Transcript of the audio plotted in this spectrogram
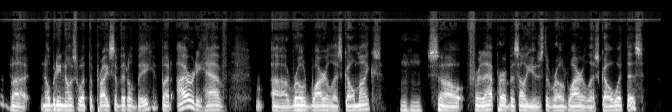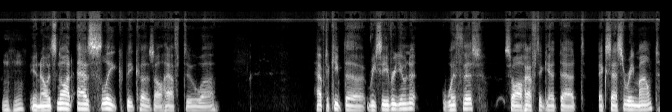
but nobody knows what the price of it'll be. But I already have uh, Rode Wireless Go mics. Mm-hmm. So for that purpose, I'll use the Rode Wireless Go with this. Mm-hmm. You know, it's not as sleek because I'll have to uh, have to keep the receiver unit with this. So I'll have to get that accessory mount.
